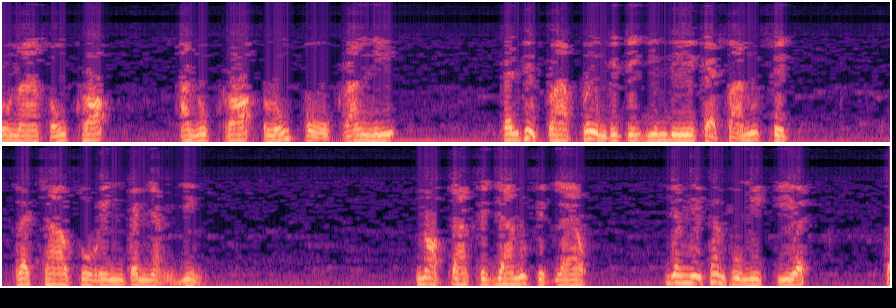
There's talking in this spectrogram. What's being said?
รุณาสงเคราะห์ อนุเคราะห์หลวงปู่ครั้งนี้ เป็นที่ปราบปลื้มปิติยินดีแก่สานุสิทธิ์และชาวสุรินเป็นอย่างยิ่ง นอกจากศิษยานุสิทธิ์แล้ว ยังมีท่านผู้มีเกียรติต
